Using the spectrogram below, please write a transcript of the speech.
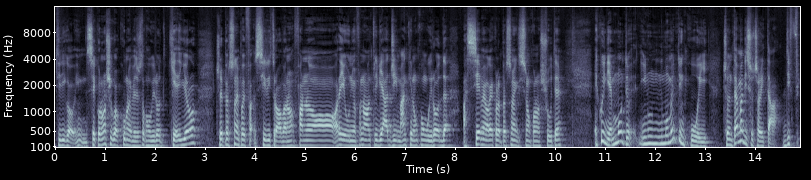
ti dico, se conosci qualcuno che ha viaggiato con WeRoad, chiediglielo, cioè le persone poi fa, si ritrovano, fanno reunion, fanno altri viaggi, ma anche non con WeRoad, assieme magari con le persone che si sono conosciute. E quindi è molto, in un momento in cui c'è un tema di socialità diff,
